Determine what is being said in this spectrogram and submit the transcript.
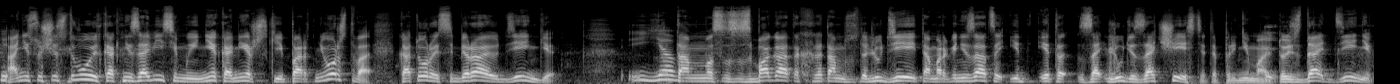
Они существуют как независимые некоммерческие партнерства, которые собирают деньги я... Там с, богатых там, людей, там организаций, и это за, люди за честь это принимают. То есть дать денег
